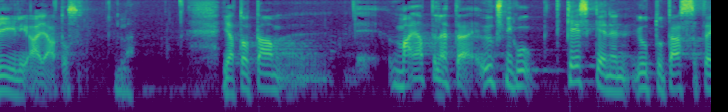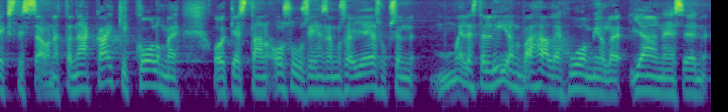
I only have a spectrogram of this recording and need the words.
diiliajatus. Kyllä. Ja tota, mä ajattelen, että yksi niin kuin keskeinen juttu tässä tekstissä on, että nämä kaikki kolme oikeastaan osuu siihen semmoiseen Jeesuksen mun mielestä liian vähälle huomiolle jääneeseen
